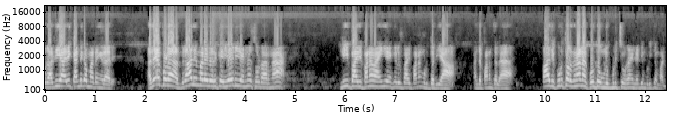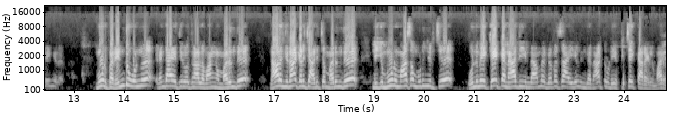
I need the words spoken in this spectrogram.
ஒரு அதிகாரி கண்டுக்க மாட்டேங்கிறாரு. அதே போல விராலிமலையில இருக்க ஏடி என்ன சொல்றாருன்னா நீ பாதி பணம் வாங்கி எங்களுக்கு பாதி பணம் கொடுத்துறியா? அந்த பணத்துல பாதி கொடுத்துறதுனா நான் கொண்டு உங்களுக்கு முடிச்சு விடுறேன் இல்லாட்டி முடிக்க மாட்டேங்கிறார். மூணு இப்ப ரெண்டு ஒண்ணு ரெண்டாயிரத்தி இருபத்தி நாலுல வாங்க மருந்து நாலஞ்சு நாள் கழிச்சு அடிச்ச மருந்து இன்னைக்கு மூணு மாசம் முடிஞ்சிருச்சு ஒண்ணுமே கேட்க நாதி இல்லாம விவசாயிகள் இந்த நாட்டுடைய பிச்சைக்காரர்கள் மாதிரி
